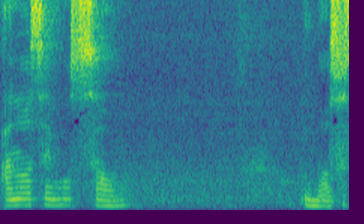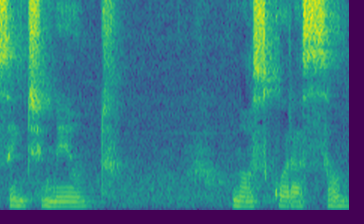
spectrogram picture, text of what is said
a nossa emoção, o nosso sentimento, o nosso coração.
